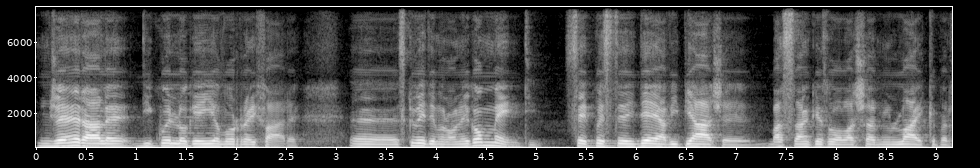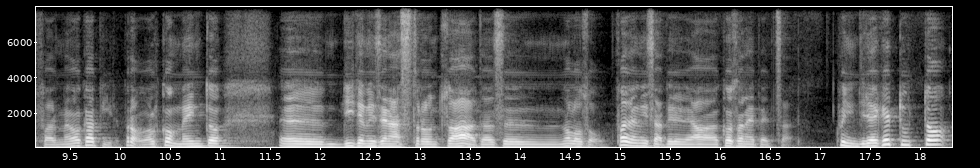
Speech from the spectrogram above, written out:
in generale di quello che io vorrei fare. Eh, scrivetemelo nei commenti, se questa idea vi piace basta anche solo lasciarmi un like per farmelo capire, però col commento eh, ditemi se è una stronzata, se, non lo so, fatemi sapere uh, cosa ne pensate. Quindi direi che è tutto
